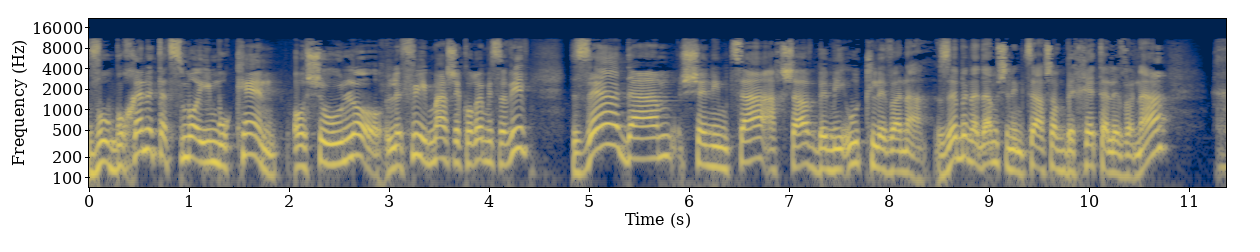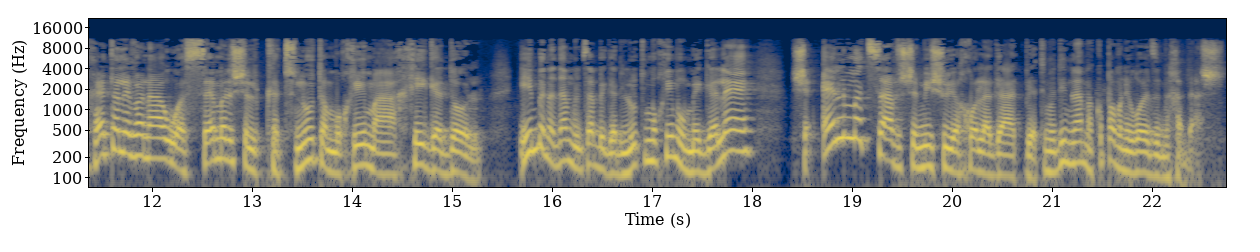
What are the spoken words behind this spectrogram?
והוא בוחן את עצמו אם הוא כן או שהוא לא, לפי מה שקורה מסביב, זה האדם שנמצא עכשיו במיעוט לבנה. זה בן אדם שנמצא עכשיו בחטא הלבנה. חטא הלבנה הוא הסמל של קטנות המוחים הכי גדול. אם בן אדם נמצא בגדלות מוחים, הוא מגלה שאין מצב שמישהו יכול לגעת בי. אתם יודעים למה? כל פעם אני רואה את זה מחדש.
